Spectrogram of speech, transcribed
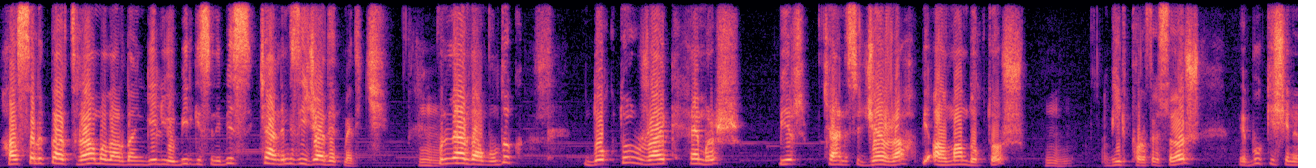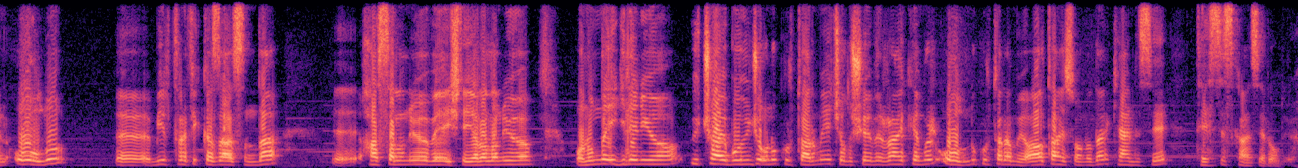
Hastalıklar travmalardan geliyor bilgisini biz kendimiz icat etmedik. Hı. Bunu nereden bulduk? Doktor Reich Hammer bir kendisi cerrah, bir Alman doktor, hı. bir profesör ve bu kişinin oğlu e, bir trafik kazasında e, hastalanıyor ve işte yaralanıyor. Onunla ilgileniyor. 3 ay boyunca onu kurtarmaya çalışıyor ve Reichhammer oğlunu kurtaramıyor. 6 ay sonra da kendisi testis kanseri oluyor.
